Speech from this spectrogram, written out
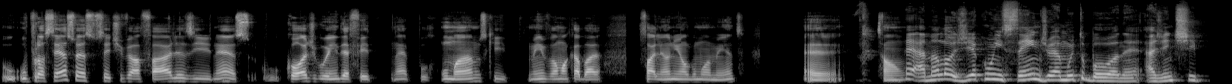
O, o, processo é suscetível a falhas e né, o código ainda é feito né, por humanos que também vão acabar falhando em algum momento. É, então... é, a analogia com incêndio é muito boa, né? A gente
